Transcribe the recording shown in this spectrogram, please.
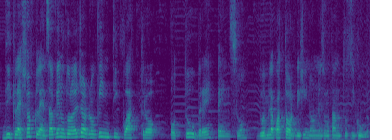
di Clash of Clans avvenuto nel giorno 24 ottobre, penso, 2014, non ne sono tanto sicuro.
